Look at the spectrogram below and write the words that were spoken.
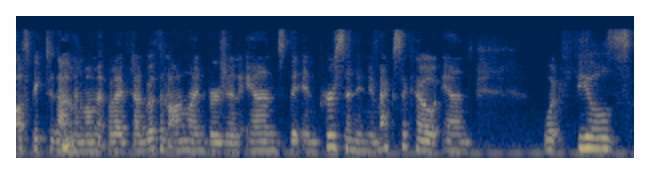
I'll speak to that in a moment, but I've done both an online version and the in person in New Mexico. And what feels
